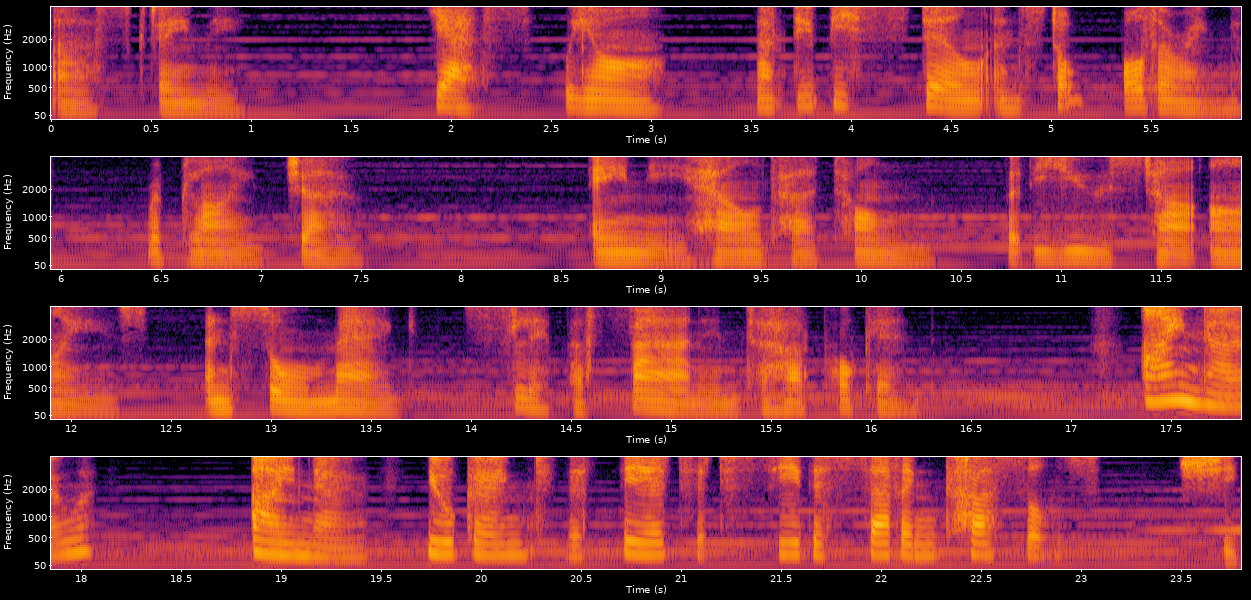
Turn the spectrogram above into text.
asked Amy. Yes, we are. Now do be still and stop bothering, replied Jo. Amy held her tongue, but used her eyes and saw Meg slip a fan into her pocket. I know, I know, you're going to the theatre to see the Seven Castles, she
